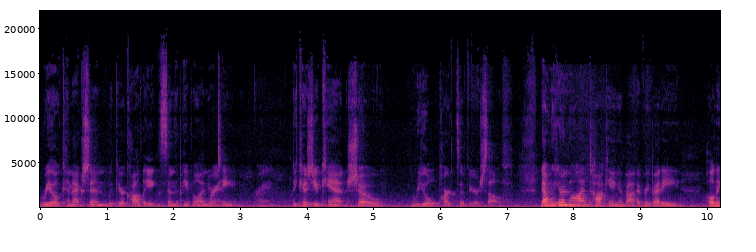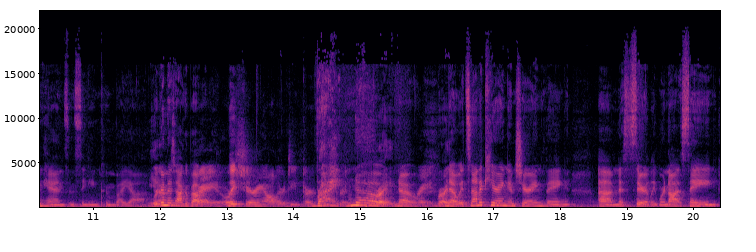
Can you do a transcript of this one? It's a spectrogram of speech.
real connection with your colleagues and the people on your Right. team Right. because you can't show real parts of yourself. Now, we are not talking about everybody holding hands and singing kumbaya. We're going to talk about right. Or like sharing all their deep dark right, secrets. no, Right. no, Right. Right. no. It's not a caring and sharing thing um, necessarily. We're not saying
